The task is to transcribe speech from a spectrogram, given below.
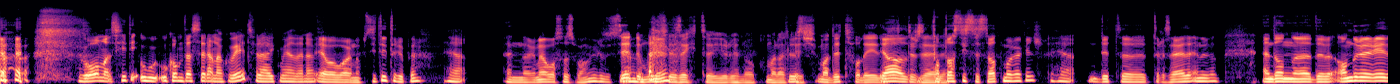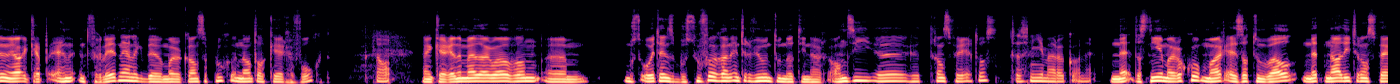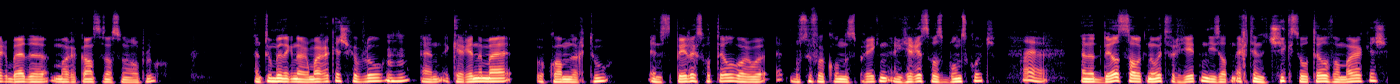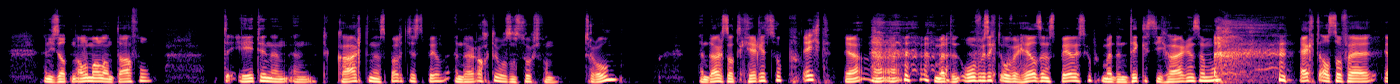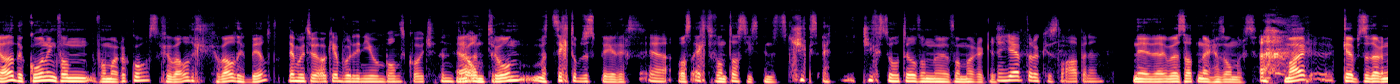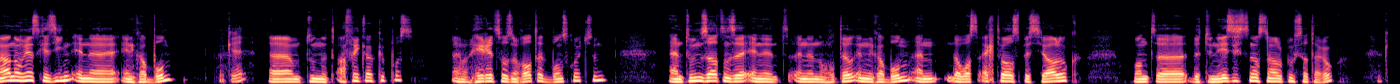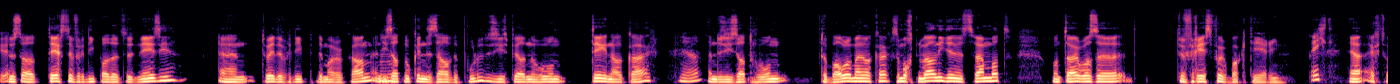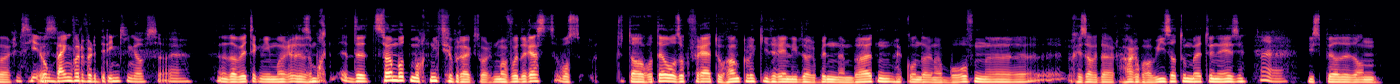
gewoon, City, hoe, hoe komt dat ze dat nog weet, vraag ik mij dan af. Ja, we waren op citytrip, hè. Ja. En daarna was ze zwanger. Dus Zeer ja, de moeite, zegt uh, Jurgen ook, Marrakesh. Dus- maar dit volledig Ja, terzijde. fantastische stad Marrakesh. Ja. Dit eh, terzijde inderdaad. En dan eh, de andere reden, ja, ik heb in het verleden eigenlijk de Marokkaanse ploeg een aantal keer gevolgd. Oh. En ik herinner mij daar wel van, ehm moest ooit eens Boussoufa gaan interviewen toen dat hij naar Anzi eh, getransfereerd was. Dat is niet in Marokko, nee. Nee, dat is niet in Marokko, maar hij zat toen wel net na die transfer bij de Marokkaanse nationale ploeg. En toen ben ik naar Marrakesh gevlogen Mhm. en ik herinner mij, we kwamen daartoe in het spelershotel waar we Boussoufa konden spreken en Gerrits was bondscoach. Ah, ja. En het beeld zal ik nooit vergeten. Die zaten echt in het chicste hotel van Marrakesh. En die zaten allemaal aan tafel te eten en, en te kaarten en spelletjes te spelen. En daarachter was een soort van troon. En daar zat Gerrits op. Echt? Ja, met een overzicht over heel zijn spelersgroep. Met een dikke sigaar in zijn mond. Echt alsof hij ja, de koning van, van Marokko was. Geweldig, geweldig beeld. Dat moeten we ook hebben voor de nieuwe bondscoach. Een Ja, troon. een troon met zicht op de spelers. Ja. was echt fantastisch. In het chicste, hotel van, eh, van Marrakesh. En jij hebt er ook geslapen dan? Nee, we zaten nergens anders. maar ik heb ze daarna nog eens gezien in, eh, in Gabon. Oké. Ehm, toen het Afrika Cup was. En Gerrits was nog altijd bondscoach toen. En toen zaten ze in, het, in een hotel in Gabon. En dat was echt wel speciaal ook. Want eh, de Tunesische nationale ploeg zat daar ook. Dus het eerste verdiep hadden Tunesië. En het tweede verdiep de Marokkaan. En die Mhm. zaten ook in dezelfde poelen. Dus die speelden gewoon tegen elkaar. Ja. En dus die zaten gewoon te babbelen met elkaar. Ze mochten wel niet in het zwembad. Want daar was eh, de vrees voor bacteriën. Echt? Ja, echt waar. Misschien Dus- ook bang voor verdrinking of zo. Ja. Dat weet ik niet, maar ze mocht, de, het zwembad mocht niet gebruikt worden. Maar voor de rest was dat hotel was ook vrij toegankelijk. Iedereen liep daar binnen en buiten. Je kon daar naar boven. eh, je zag daar Harbawi zat toen bij Tunesië. Ah, ja. Die speelde dan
